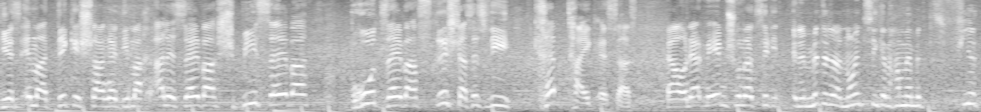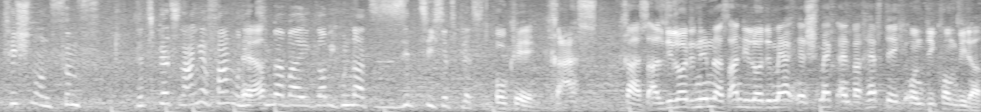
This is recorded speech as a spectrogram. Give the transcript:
Hier ist immer dicke Schlange, die macht alles selber, Spieß selber, Brot selber frisch. Das ist wie Kreppteig ist das. Ja, und er hat mir eben schon erzählt... In der Mitte der 90er haben wir mit vier Tischen und fünf Sitzplätzen angefangen und ja. jetzt sind wir bei, glaube ich, 170 Sitzplätzen. Okay, krass, krass. Also die Leute nehmen das an, die Leute merken, es schmeckt einfach heftig und die kommen wieder.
